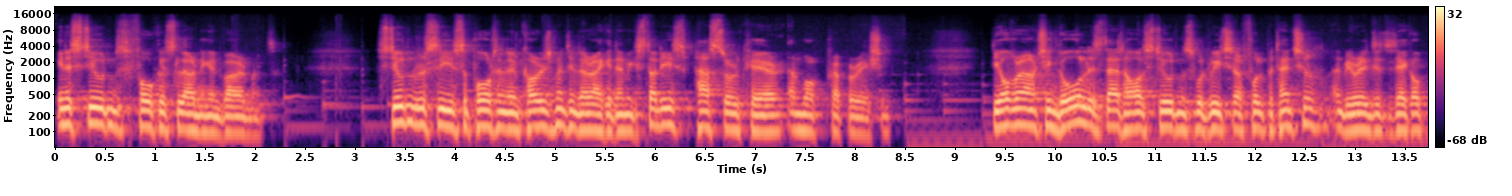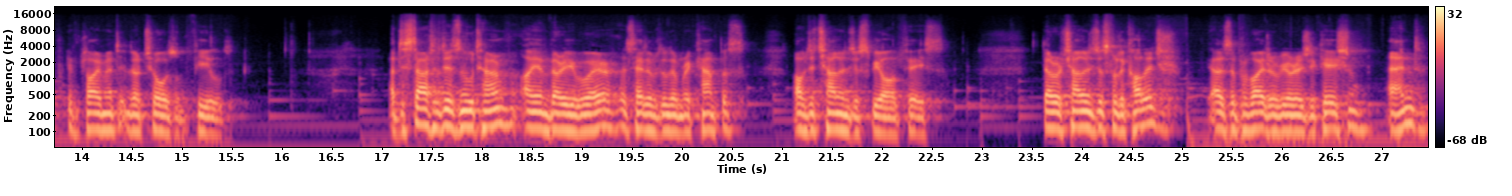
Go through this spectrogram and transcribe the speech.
in a student-focused learning environment. Students receive support and encouragement in their academic studies, pastoral care and work preparation. The overarching goal is that all students would reach their full potential and be ready to take up employment in their chosen field. At the start of this new term, I am very aware, as head of the Limerick campus, of the challenges we all face. There are challenges for the college as a provider of your education, and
